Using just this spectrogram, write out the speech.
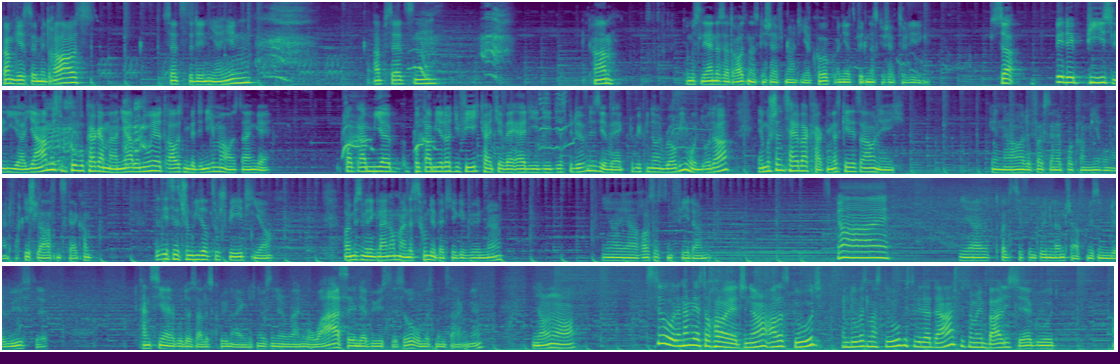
Komm, gehst du mit raus. Setzt du den hier hin. Absetzen. Komm. Du musst lernen, dass er draußen das Geschäft macht. Hier, guck. Und jetzt bitten, das Geschäft zu erledigen. So. Bitte Peace, Lia. Ja, möchte Popo Kackermann. Ja, aber nur hier draußen bitte, nicht im Haus, danke. Programmier, programmier doch die Fähigkeit hier weg, äh, die, die, das Bedürfnis hier weg. Du, ich bin doch ein Rovi-Hund, oder? Er muss schon selber kacken, das geht jetzt auch nicht. Genau, du folgst deiner Programmierung einfach. Geh schlafen, Sky, komm. Das ist jetzt schon wieder zu spät hier. Aber müssen wir den Kleinen auch mal an das Hundebett hier gewöhnen, ne? Ja, ja, raus aus den Federn. Sky! Ja, träumst hier von grünen Landschaften. Wir sind in der Wüste. Kannst hier, ja gut, das ist alles grün eigentlich. Ne? Wir sind ja nur eine Oase in der Wüste. So rum muss man sagen, ne? Ja, ja. So, dann haben wir es doch heute, ne? Alles gut. Und du, was machst du? Bist du wieder da? Spielst du nochmal den Bali? Sehr gut.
